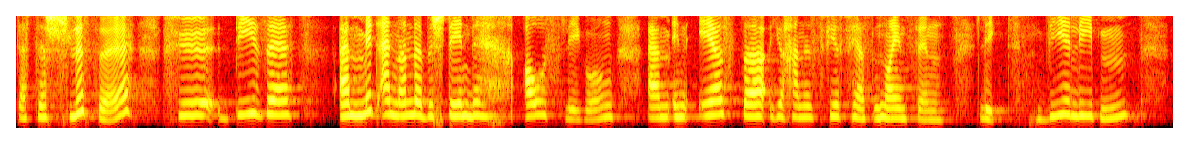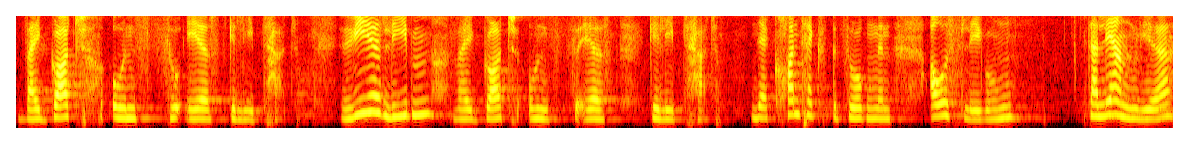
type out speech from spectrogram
dass der Schlüssel für diese ähm, miteinander bestehende Auslegung ähm, in 1. Johannes 4, Vers 19 liegt. Wir lieben, weil Gott uns zuerst geliebt hat. Wir lieben, weil Gott uns zuerst geliebt hat. In der kontextbezogenen Auslegung, da lernen wir,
